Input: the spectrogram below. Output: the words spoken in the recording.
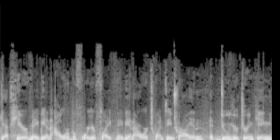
Get here maybe an hour before your flight, maybe an hour 20. Try and, and do your drinking,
